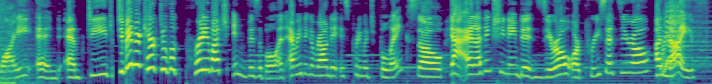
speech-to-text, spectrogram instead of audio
white and empty. She made her character look pretty much invisible and everything around it is pretty much blank. So yeah, and I think she named it Zero or Preset Zero. A knife.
